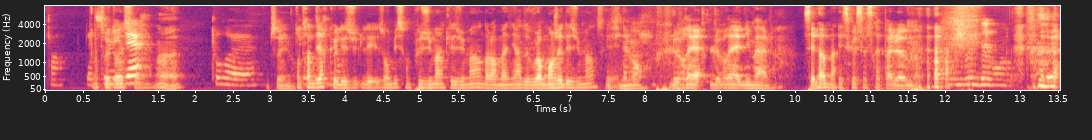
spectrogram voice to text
Enfin, d'être Un truc de- solidaire Ouais, ouais, pour. euh, absolument. T'es en train de dire que les, les zombies sont plus humains que les humains dans leur manière de vouloir manger des humains Et C'est finalement, le vrai, le vrai animal, c'est l'homme. est-ce que ce serait pas l'homme? Je vous le demande.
